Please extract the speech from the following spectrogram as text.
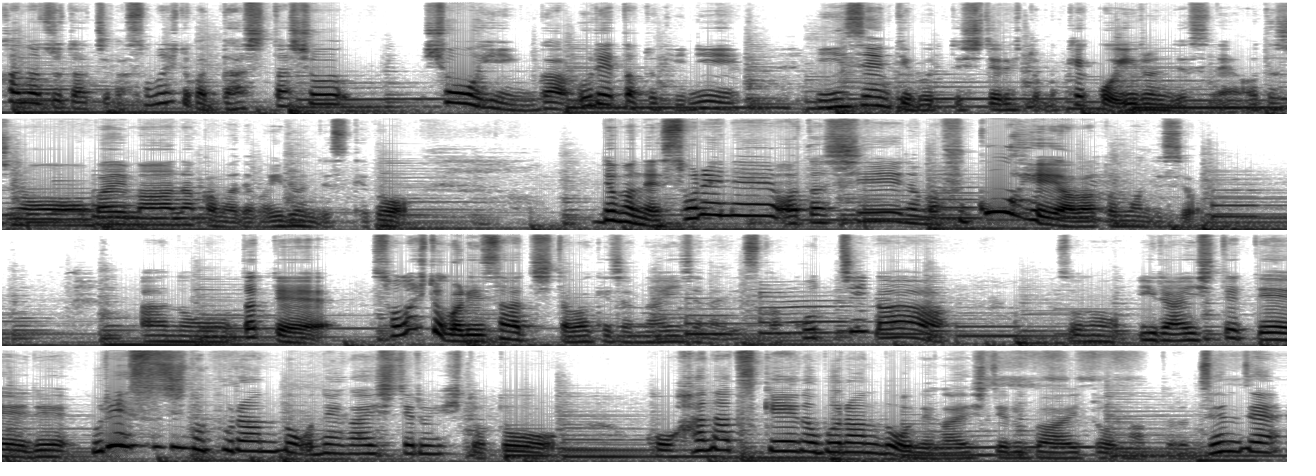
彼女たちがその人が出した商品が売れた時にインセンティブってしてる人も結構いるんですね。私のバイマー仲間でもいるんですけど。でもね、それね、私、なんか不公平やわと思うんですよ。あの、だって、その人がリサーチしたわけじゃないじゃないですか。こっちが、その、依頼してて、で、売れ筋のブランドお願いしてる人と、こう、花付系のブランドをお願いしてる場合となったら、全然、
